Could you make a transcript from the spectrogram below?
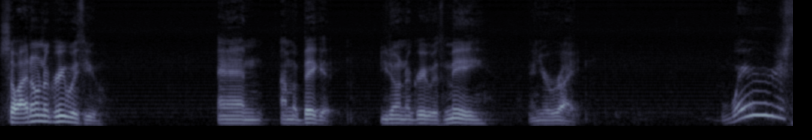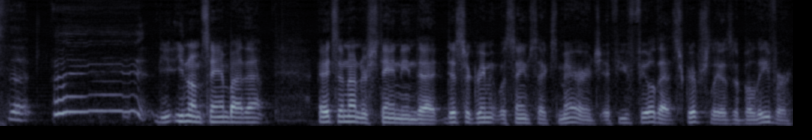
So I don't agree with you, and I'm a bigot. You don't agree with me, and you're right. Where's the? Uh, you you know what I'm saying by that? It's an understanding that disagreement with same-sex marriage. If you feel that scripturally as a believer,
